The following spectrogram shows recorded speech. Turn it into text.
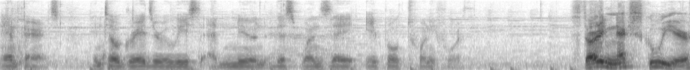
and parents until grades are released at noon this Wednesday, April 24th. Starting next school year,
